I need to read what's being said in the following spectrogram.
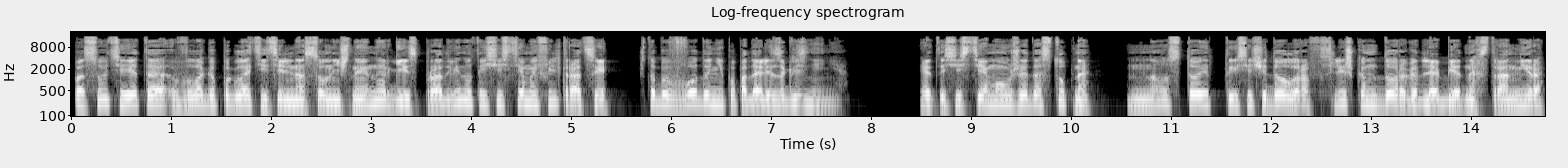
По сути, это влагопоглотитель на солнечной энергии с продвинутой системой фильтрации, чтобы в воду не попадали загрязнения. Эта система уже доступна, но стоит тысячи долларов, слишком дорого для бедных стран мира,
